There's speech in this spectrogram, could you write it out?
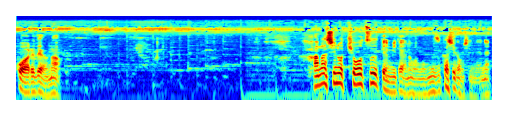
構あれだよな。話の共通点みたいなのも難しいかもしれないね。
